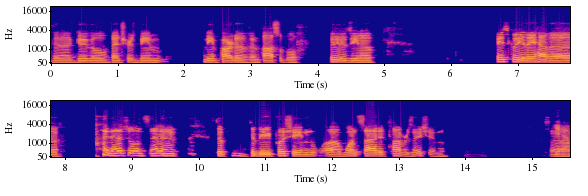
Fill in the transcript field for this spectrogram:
the Google ventures being being part of Impossible Foods, you know, basically they have a financial incentive to to be pushing uh, one-sided conversation. So, yeah.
